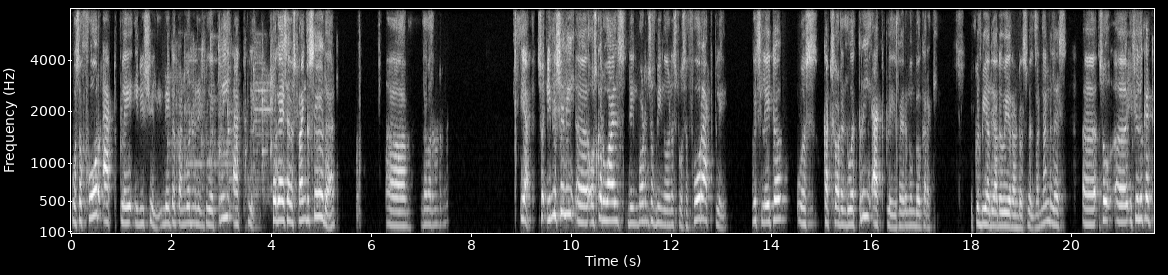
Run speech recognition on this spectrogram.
was a four act play initially, later converted into a three act play. So, guys, I was trying to say that. Uh, yeah, so initially, uh, Oscar Wilde's The Importance of Being Earnest was a four act play, which later was cut short into a three act play, if I remember correctly. It could be the other way around as well, but nonetheless. Uh, so, uh, if you look at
